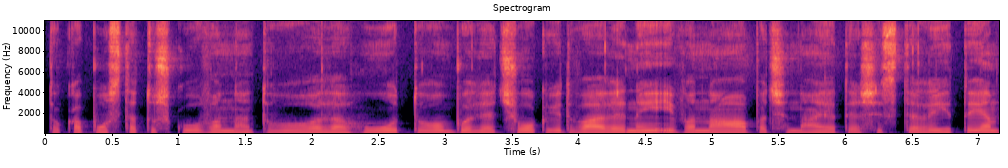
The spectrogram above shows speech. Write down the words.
то капуста тушкована, то рагу, то бурячок відварений, і вона починає теж істерити.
